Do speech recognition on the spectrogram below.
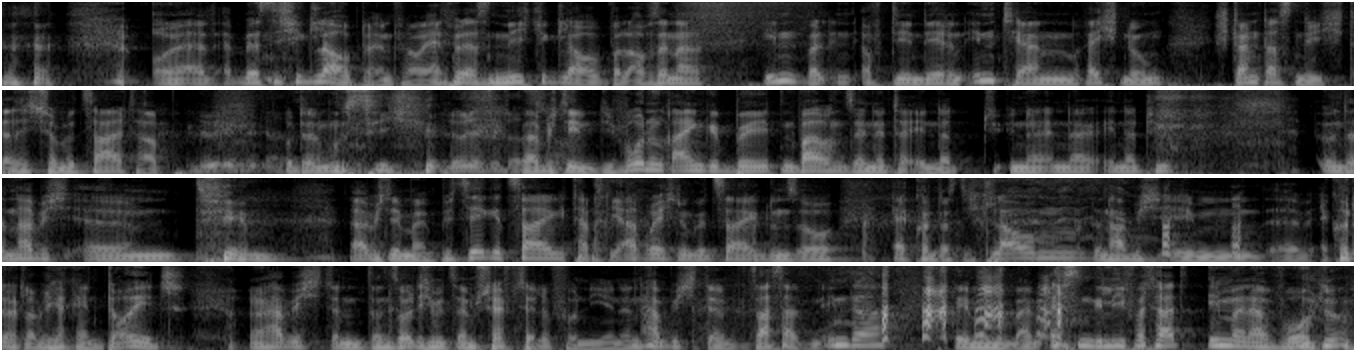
und er hat mir das nicht geglaubt einfach. Er hat mir das nicht geglaubt, weil auf seiner, in, weil in, auf den, deren internen Rechnung stand das nicht, dass ich schon bezahlt habe. Und dann musste ich, dann habe ich den in die Wohnung reingebeten, war auch ein sehr netter Inder, Inder, Inder, Inder Typ. Und dann habe ich, ähm, dem, da habe ich dem meinen PC gezeigt, habe die Abrechnung gezeigt und so. Er konnte das nicht glauben. Dann habe ich ihm, äh, er konnte auch, glaube ich, gar kein Deutsch. Und dann habe ich, dann, dann sollte ich mit seinem Chef telefonieren. Dann habe ich, dann saß halt ein Inder, der mir mein Essen geliefert hat, in meiner Wohnung.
